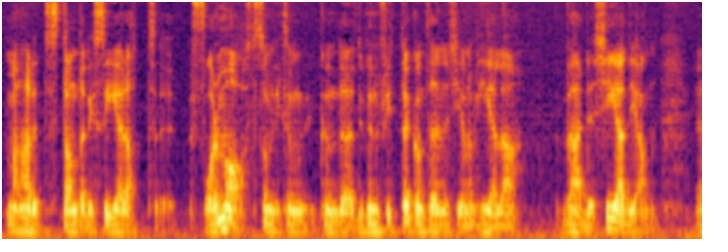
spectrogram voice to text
man hade ett standardiserat format som liksom kunde, du kunde flytta containers genom hela värdekedjan. Eh,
